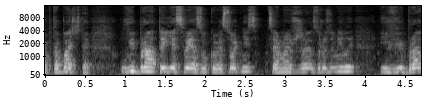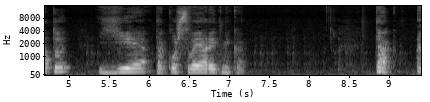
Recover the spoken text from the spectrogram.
Тобто, бачите, у вібрато є своя звуковисотність, це ми вже зрозуміли, і в вібрато є також своя ритміка. Так,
